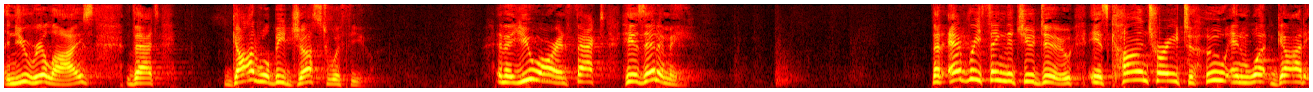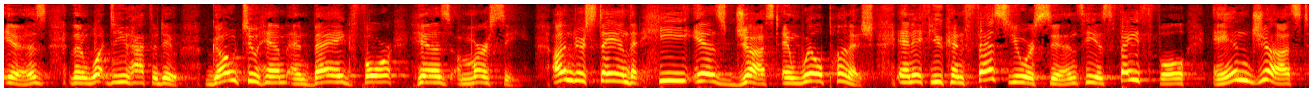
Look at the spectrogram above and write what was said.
and you realize that God will be just with you and that you are, in fact, his enemy, that everything that you do is contrary to who and what God is, then what do you have to do? Go to Him and beg for His mercy. Understand that He is just and will punish. And if you confess your sins, He is faithful and just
